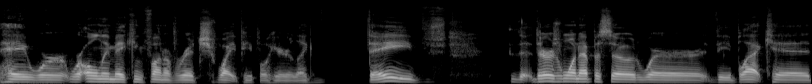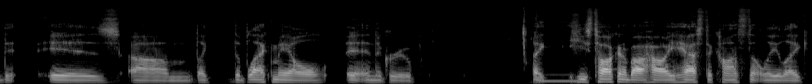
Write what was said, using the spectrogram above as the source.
hey we're we're only making fun of rich white people here like they th- there's one episode where the black kid is um like the black male in the group like he's talking about how he has to constantly like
